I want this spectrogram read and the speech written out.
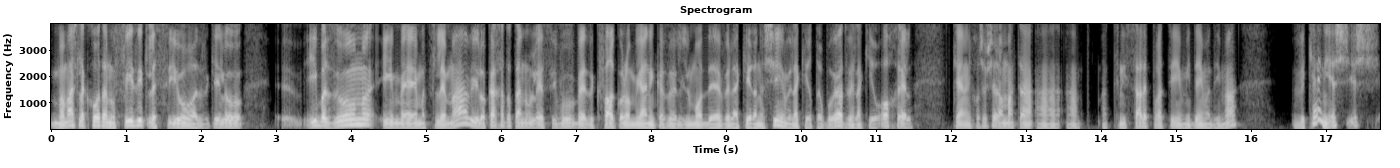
ממש לקחו אותנו פיזית לסיור, אז כאילו, אה, היא בזום עם אה, מצלמה, והיא לוקחת אותנו לסיבוב באיזה כפר קולומביאני כזה, ללמוד ולהכיר אנשים ולהכיר תרבויות ולהכיר אוכל. כן, אני חושב שרמת ה- ה- ה- הכניסה לפרטים היא די מדהימה. וכן, יש, יש,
